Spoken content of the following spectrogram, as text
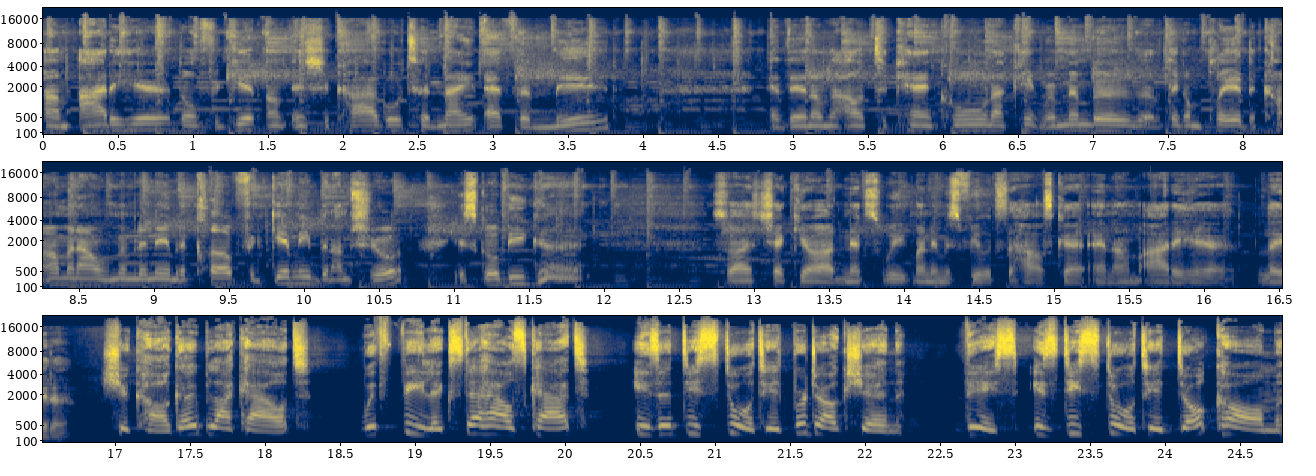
I'm out of here. Don't forget, I'm in Chicago tonight at the Mid. And then I'm out to Cancun. I can't remember. I think I'm playing at the Carmen. I don't remember the name of the club. Forgive me, but I'm sure it's going to be good. So I'll check y'all out next week. My name is Felix the House Cat, and I'm out of here. Later. Chicago Blackout with Felix the Housecat is a distorted production. This is distorted.com.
